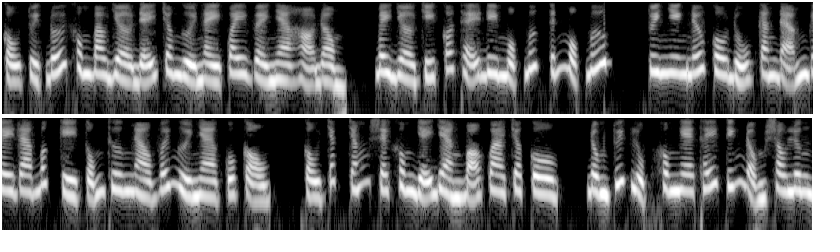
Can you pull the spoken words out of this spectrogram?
cậu tuyệt đối không bao giờ để cho người này quay về nhà họ đồng, bây giờ chỉ có thể đi một bước tính một bước. Tuy nhiên nếu cô đủ can đảm gây ra bất kỳ tổn thương nào với người nhà của cậu, cậu chắc chắn sẽ không dễ dàng bỏ qua cho cô, đồng tuyết lục không nghe thấy tiếng động sau lưng,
